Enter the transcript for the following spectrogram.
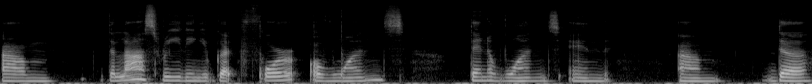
um the last reading you've got four of wands ten of wands and um the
